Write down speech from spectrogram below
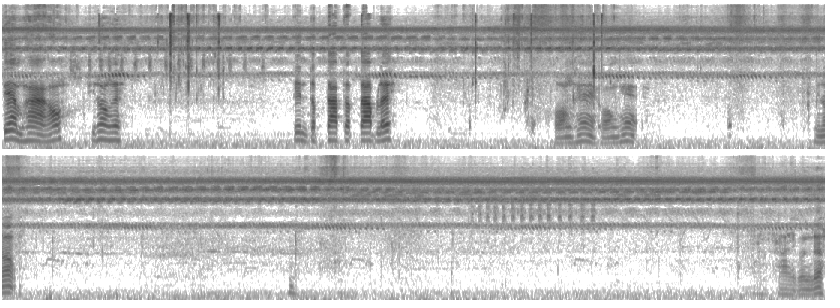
แต้มห้าเขาพี่น้องเลยเต้นตับตับตับตับเลย ของแห้ของแห้ พี่น้องใช่เบิ่งเด้อ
